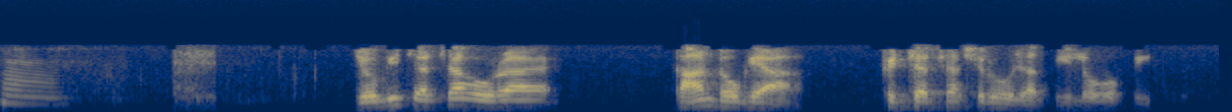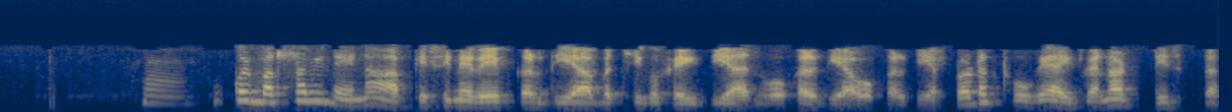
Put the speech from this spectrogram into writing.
हम्म। जो भी चर्चा हो रहा है कांड हो गया फिर चर्चा शुरू हो जाती है लोगों की। हम्म। कोई मतलब ही नहीं ना आप किसी ने रेप कर दिया बच्ची को फेंक दिया वो कर दिया वो कर दिया प्रोडक्ट हो गया यू कैन नॉट डिस्कस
